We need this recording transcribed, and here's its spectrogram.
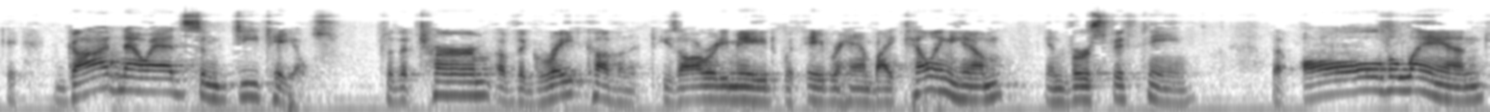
Okay. God now adds some details to the term of the great covenant he's already made with Abraham by telling him in verse 15 that all the land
